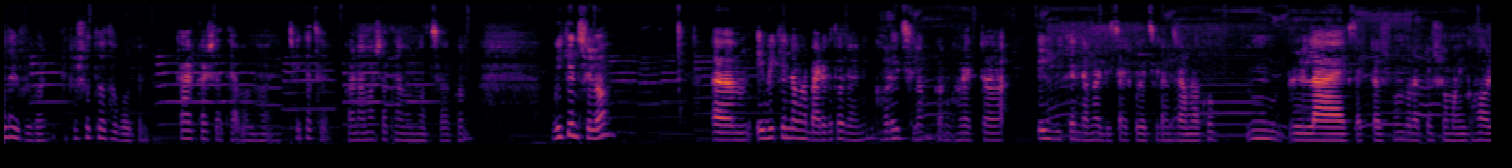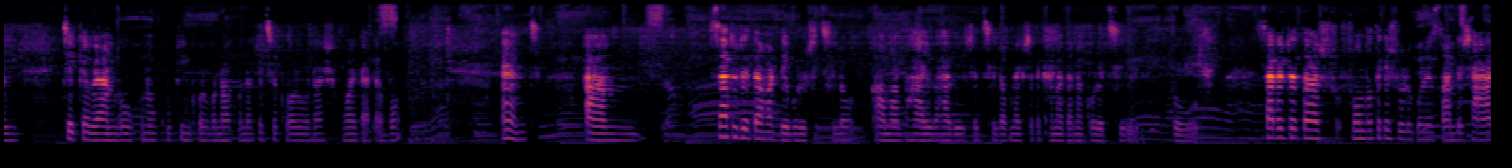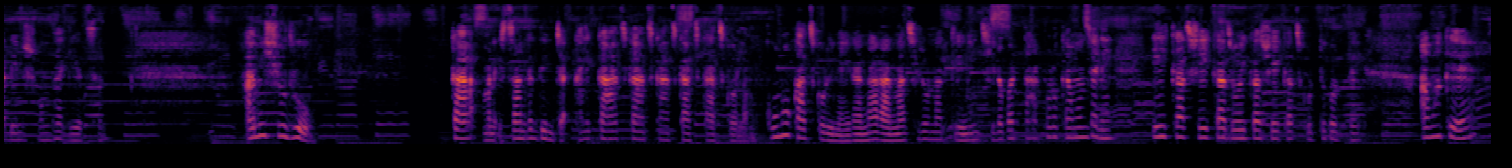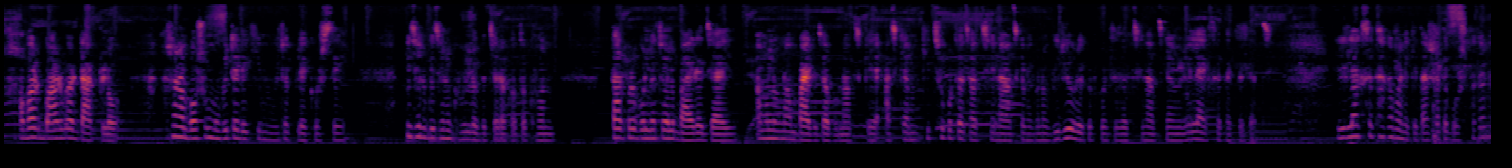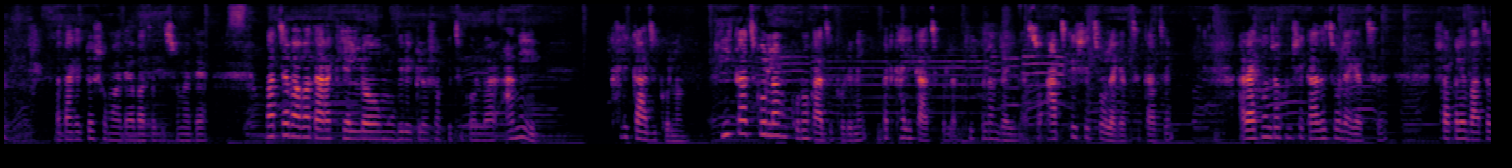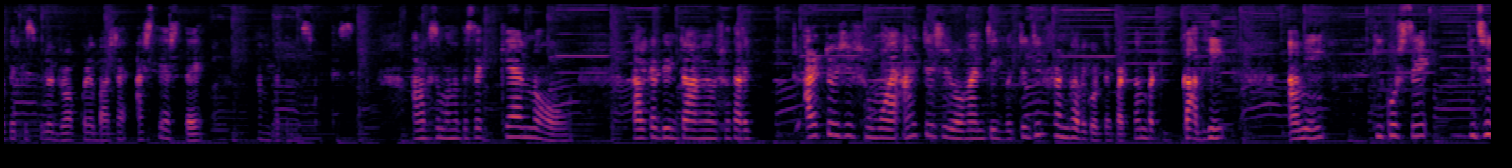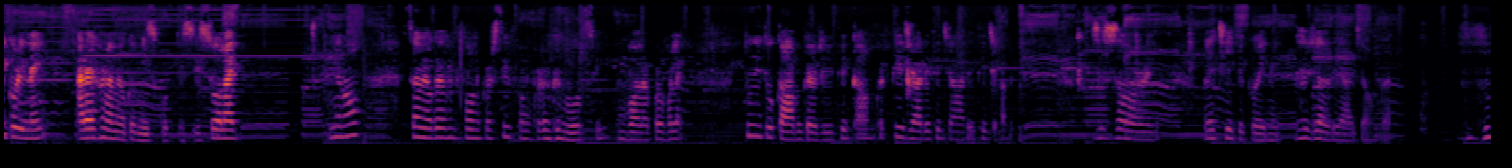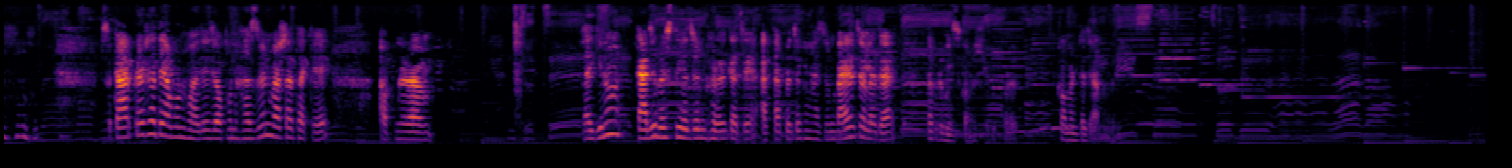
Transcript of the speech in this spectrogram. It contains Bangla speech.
হ্যালো এভরিওয়ান একটু সত্যি কথা বলবেন। কার কার সাথে এমন হয়? ঠিক আছে? কারণ আমার সাথে এমন হচ্ছে এখন। উইকেন্ড ছিল। এই উইকেন্ড আমরা বাইরে কোথাও যাইনি। ঘরেই ছিলাম। কারণ ঘরে একটা, এই উইকেন্ডে আমরা ডিসাইড করেছিলাম যে আমরা খুব রিল্যাক্স একটা সুন্দর একটা সময় ঘরে। টেক আনব, কোনো কুকিং করব না, কোনো কিছু করব না, সময় কাটাবো। অ্যান্ড স্যাটারডেতে আমার দেবর এসেছিল আমার ভাই ভাবি এসেছিল, আমরা একসাথে খানা দানা করেছি। তো স্যাটারডেটা সন্ধ্যা থেকে শুরু করে সানডে সারাদিন সন্ধ্যা গিয়েছে। আমি শুধু মানে সানডের দিনটা খালি কাজ কাজ কাজ কাজ কাজ করলাম। কোনো কাজ করি নাই। রান্না রান্না ছিল না ক্লিনিং ছিল বাট তারপরও কেমন জানি এই কাজ, সেই কাজ, ওই কাজ, সেই কাজ করতে করতে আমাকে আবার বারবার ডাকলো। আসো না বসো মুভিটা দেখি মুভিটা প্লে করছি। পিছনে পিছনে ঘুরলো বেচারা কতক্ষণ। তারপর বলল, চলো বাইরে যাই। আমি বললাম, না বাইরে যাব না আজকে। আজকে আমি কিছু করতে চাচ্ছি না। আজকে আমি কোনো ভিডিও রেকর্ড করতে চাচ্ছি না। আজকে আমি রিল্যাক্সে থাকতে চাচ্ছি। রিল্যাক্সে থাকা মানে কি? তার সাথে বসে থাকা না? বা তাকে একটু সময় দেওয়া বাচ্চাদের সময় দেওয়া বাচ্চা, বাবা তারা খেললো মুভি দেখল, সবকিছু করল। আর আমি খালি কাজই করলাম। কি কাজ করলাম? কোনো কাজই করি নাই। বাট খালি কাজ করলাম। কি করলাম জানি না। সো আজকে সে চলে গেছে কাজে। আর এখন যখন সে কাজে চলে গেছে, সকালে বাচ্চাদেরকে স্কুলে ড্রপ করে বাসায় আসতে আসতে আমি তাকে মিস করতেছি আমার কাছে মনে হতেছে কেন কালকের দিনটা আমি ওর সাথে আরেক আরেকটু বেশি সময় আরেকটু বেশি রোমান্টিক বা একটু ডিফারেন্ট ভাবে করতে পারতাম বাট গাধি আমি কি করছি কিছুই করি নাই আর এখন আমি ওকে মিস করতেছি সো লাইক ইউনো তো আমি ওকে এখন ফোন করছি ফোন করে ওকে বলছি বলার পর বলে তুই তো काम कर रही थी काम करती जा रही थी जा रही थी जा रही थी सॉरी বলে ঠিক আছে कोई नहीं घर जल्दी आ जाऊंगा So, কার কার সাথে এমন হয় যে যখন হাজবেন্ড বাসা থাকে আপনারা লাইক ইউনো কাজে ব্যস্ত হয়ে যান ঘরের কাছে আর তারপরে যখন হাজবেন্ড বাইরে চলে যায়, তারপরে মিস করা শুরু করে কমেন্টে জানাবেন।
